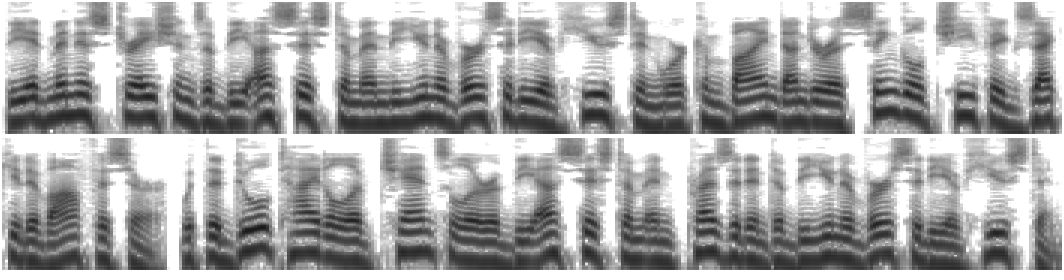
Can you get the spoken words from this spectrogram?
the administrations of the UH system and the University of Houston were combined under a single chief executive officer, with the dual title of Chancellor of the UH system and President of the University of Houston.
